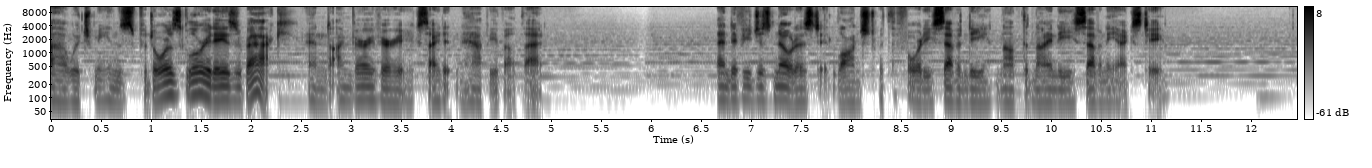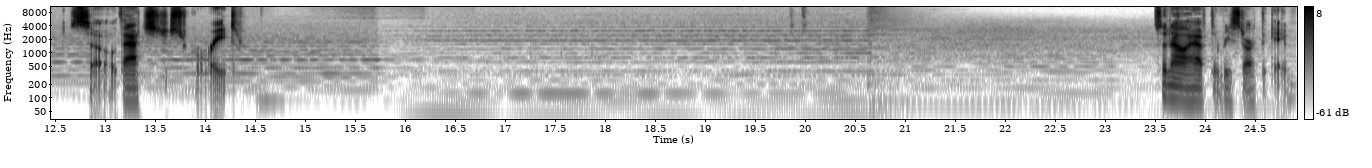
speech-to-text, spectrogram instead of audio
uh, which means Fedora's glory days are back, and I'm very, very excited and happy about that. And if you just noticed, it launched with the 4070, not the 9070 XT. So that's just great. So now I have to restart the game.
